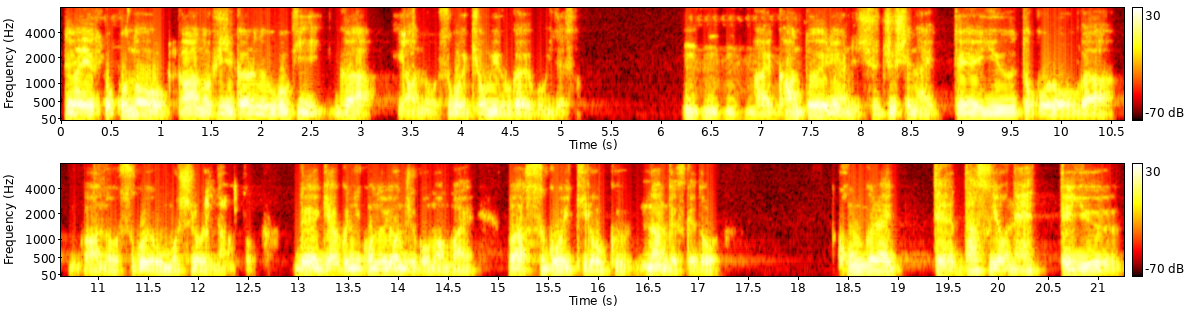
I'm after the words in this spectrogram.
で、はいそこの、あの、フィジカルの動きが、あの、すごい興味深い動きです。うんうんうんうん。はい。関東エリアに集中してないっていうところが、あの、すごい面白いなと。で、逆にこの45万枚はすごい記録なんですけど、こんぐらいで出すよねっていう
